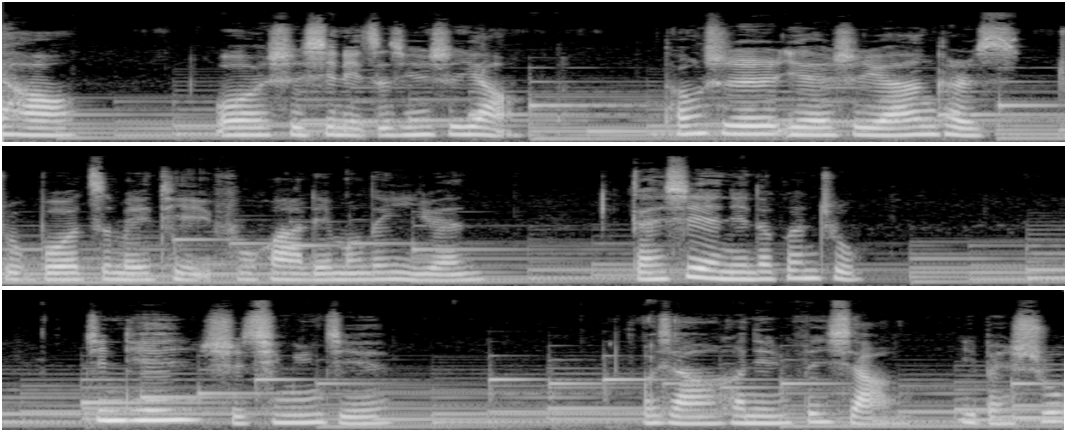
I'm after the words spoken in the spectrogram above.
好，我是心理咨询师耀，同时也是原 Anchors 主播自媒体孵化联盟的一员。感谢您的关注。今天是清明节，我想和您分享一本书，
